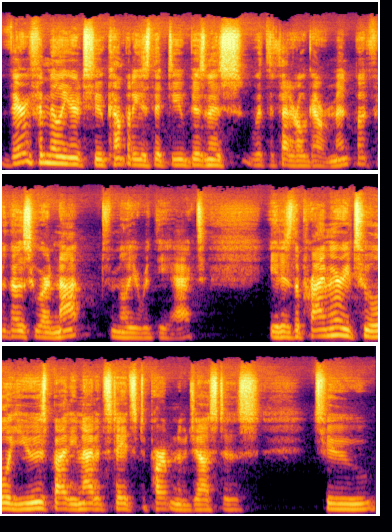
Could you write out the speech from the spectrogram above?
very familiar to companies that do business with the federal government. But for those who are not familiar with the Act, it is the primary tool used by the United States Department of Justice to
